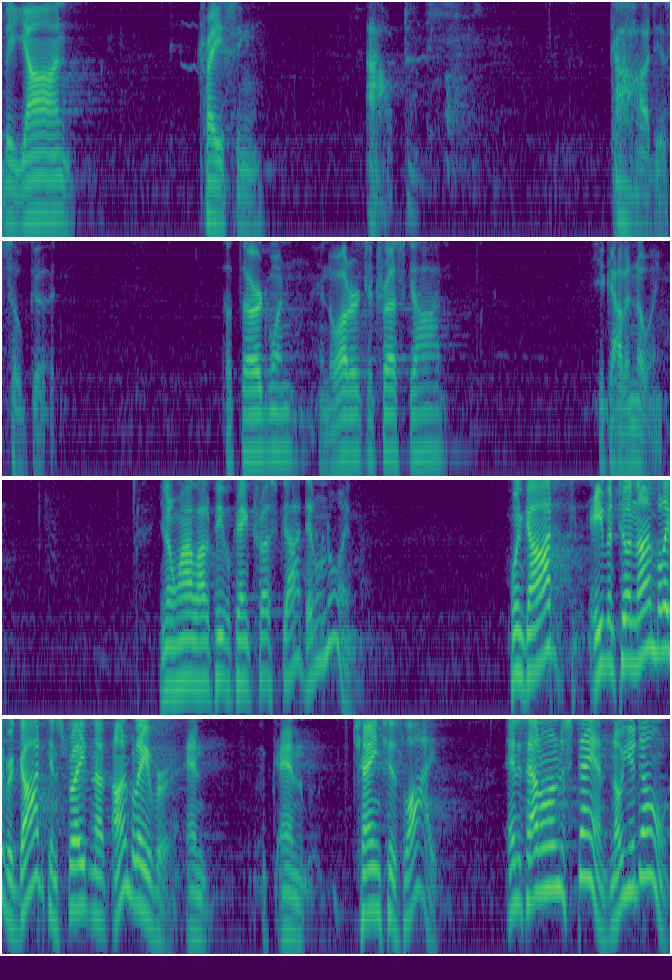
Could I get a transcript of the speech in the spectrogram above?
beyond tracing out. God is so good. The third one, in order to trust God, you got to know him. You know why a lot of people can't trust God? They don't know him. When God, even to an unbeliever, God can straighten an unbeliever and, and change his life. And it's, I don't understand. No, you don't.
